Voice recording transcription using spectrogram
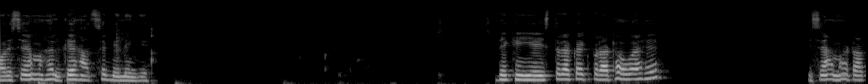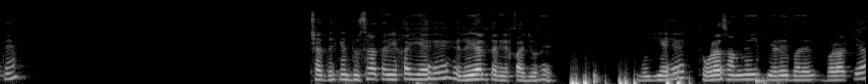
और इसे हम हल्के हाथ से बेलेंगे। देखें, ये इस तरह का एक पराठा हुआ है। इसे हम हटाते हैं। अच्छा देखें, दूसरा तरीका ये है, रियल तरीका जो है, वो ये है। थोड़ा सा हमने पेड़े बड़े, बड़ा किया,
